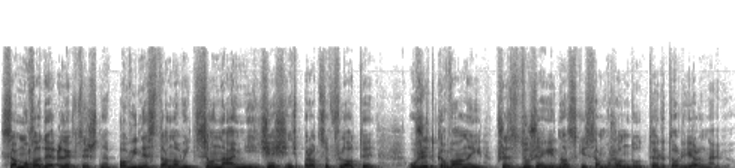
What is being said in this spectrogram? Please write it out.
samochody elektryczne powinny stanowić co najmniej 10% floty użytkowanej przez duże jednostki samorządu terytorialnego.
